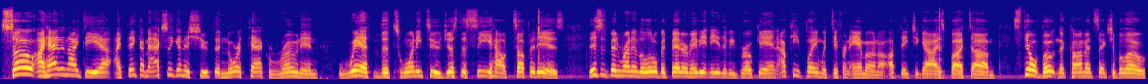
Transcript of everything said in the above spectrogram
So I had an idea. I think I'm actually going to shoot the North Tac Ronin with the 22 just to see how tough it is. This has been running a little bit better. Maybe it needed to be broken. I'll keep playing with different ammo and I'll update you guys. But um, still vote in the comment section below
